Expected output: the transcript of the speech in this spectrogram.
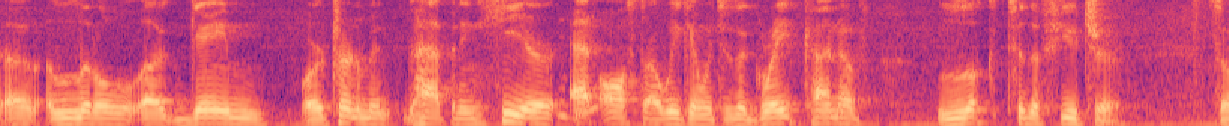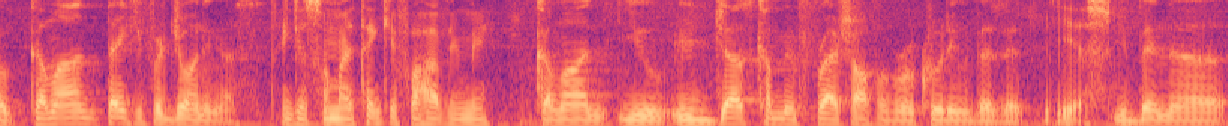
a, a little uh, game or tournament happening here at All Star Weekend, which is a great kind of look to the future. So, Khaman, thank you for joining us. Thank you so much. Thank you for having me. Khaman, you you just coming fresh off of a recruiting visit. Yes. You've been to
